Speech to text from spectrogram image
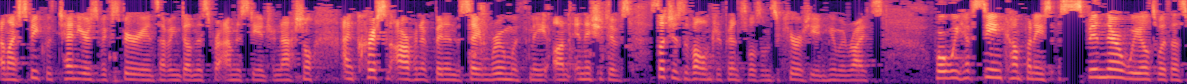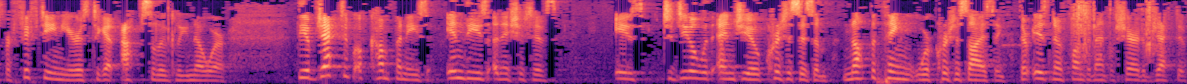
And I speak with 10 years of experience having done this for Amnesty International. And Chris and Arvind have been in the same room with me on initiatives such as the Voluntary Principles on Security and Human Rights, where we have seen companies spin their wheels with us for 15 years to get absolutely nowhere. The objective of companies in these initiatives is to deal with NGO criticism, not the thing we're criticising. There is no fundamental shared objective.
